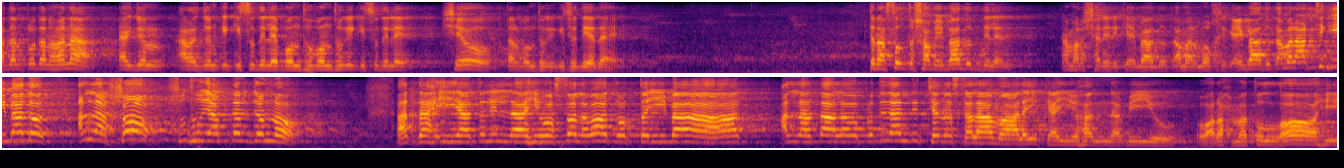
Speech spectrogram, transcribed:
আদান প্রদান হয় না। একজন আরেকজনকে কিছু দিলে, বন্ধু বন্ধুকে কিছু দিলে, সেও তার বন্ধুকে কিছু দিয়ে দেয়। তো রাসুল তো সব ইবাদত দিলেন। আমার শারীরিক ইবাদত, আমার মৌখিক ইবাদত, আমার আর্থিক ইবাদত, আল্লাহ সব শুধুই আপনার জন্য। আল্লাহ তাআলা প্রতিদান দিচ্ছেন, আসসালামু আলাইকা আইয়ুহান নাবিয়্যু ওয়া রাহমাতুল্লাহি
